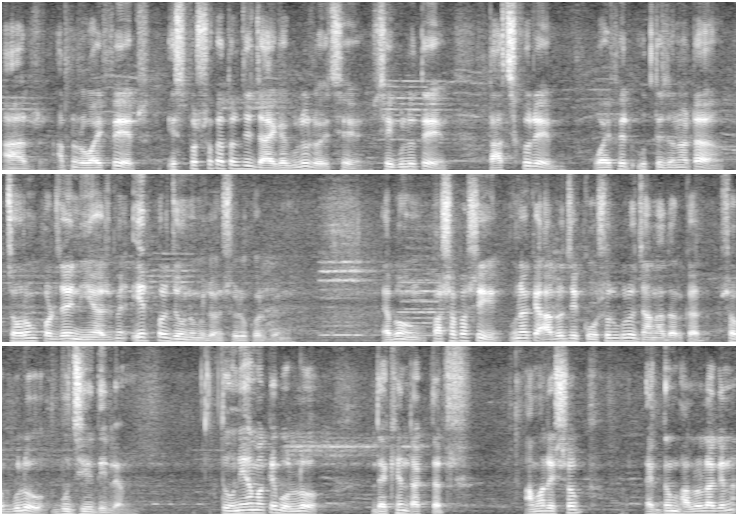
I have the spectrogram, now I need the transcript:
আর আপনার ওয়াইফের স্পর্শকাতর যে জায়গাগুলো রয়েছে, সেগুলোতে টাচ করে ওয়াইফের উত্তেজনাটা চরম পর্যায়ে নিয়ে আসবেন। এরপর যৌন মিলন শুরু করবেন। এবং পাশাপাশি ওনাকে আরও যে কৌশলগুলো জানা দরকার, সবগুলো বুঝিয়ে দিলাম তো উনি আমাকে বলল, দেখেন ডাক্তার, আমার এসব একদম ভালো লাগে না।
